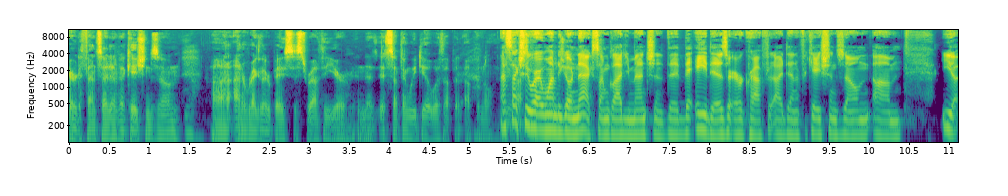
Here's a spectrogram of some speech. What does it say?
air defense identification zone yeah. uh, on a regular basis throughout the year, and it's something we deal with up in, up in. That's actually where I wanted to go next. I'm glad you mentioned the the ADIZ or aircraft identification zone. Um, you know,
